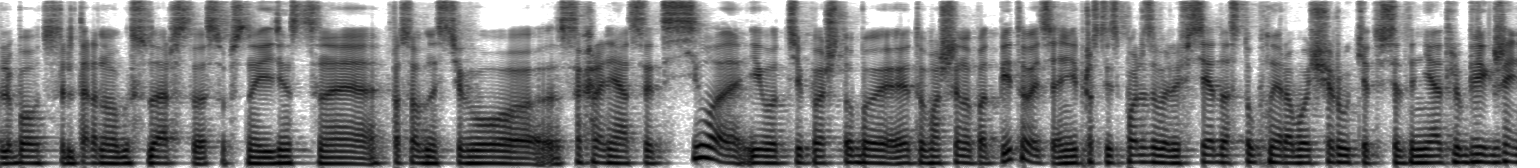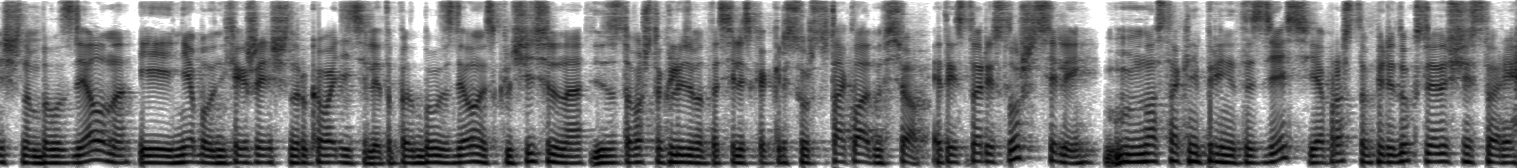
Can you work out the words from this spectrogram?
любого тоталитарного государства, собственно, единственная способность его сохраняться — это сила, и вот, типа, чтобы эту машину подпитывать, они просто использовали все доступные рабочие руки, то есть это не от любви к женщинам было сделано, и не было никаких женщин-руководителей, это было сделано исключительно из-за того, что к людям относились как к ресурсу. Так, ладно, все. Это истории слушателей. У нас так не принято здесь, я просто перейду к следующей истории.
